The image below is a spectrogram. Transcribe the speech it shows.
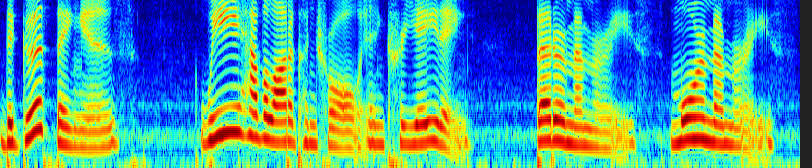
the good thing is, we have a lot of control in creating better memories, more memories,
